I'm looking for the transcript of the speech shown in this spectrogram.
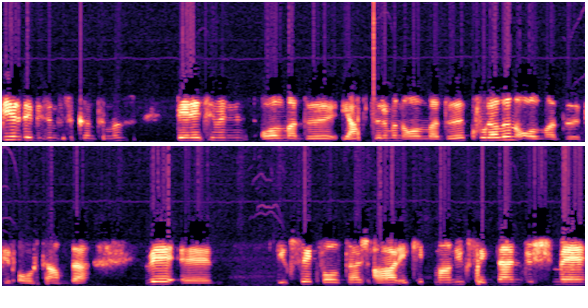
Bir de bizim sıkıntımız denetimin olmadığı, yaptırımın olmadığı, kuralın olmadığı bir ortamda ve e, yüksek voltaj, ağır ekipman, yüksekten düşme,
